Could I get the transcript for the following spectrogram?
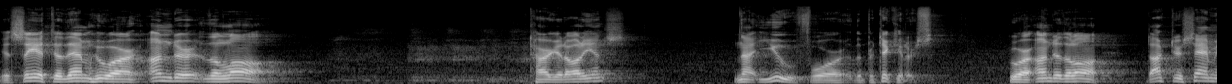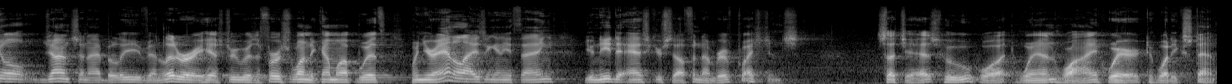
it saith to them who are under the law. Target audience, not you for the particulars, who are under the law. Dr. Samuel Johnson, I believe, in literary history, was the first one to come up with when you're analyzing anything, you need to ask yourself a number of questions, such as who, what, when, why, where, to what extent.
